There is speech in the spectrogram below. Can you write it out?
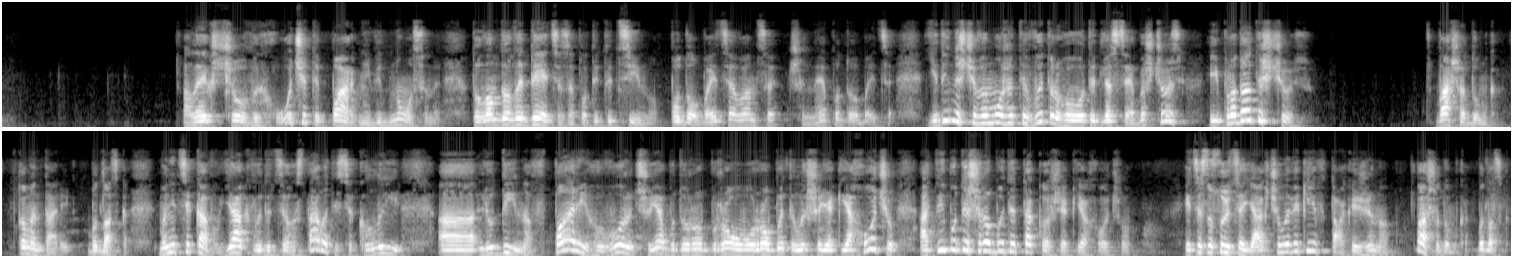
Але якщо ви хочете парні відносини, то вам доведеться заплатити ціну. Подобається вам це чи не подобається. Єдине, що ви можете виторгувати для себе щось і продати щось. Ваша думка. В коментарі, будь ласка, мені цікаво, як ви до цього ставитеся, коли а, людина в парі говорить, що я буду роб- ро- робити лише як я хочу, а ти будеш робити також, як я хочу. І це стосується як чоловіків, так і жінок. Ваша думка, будь ласка.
